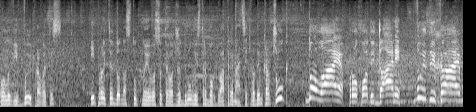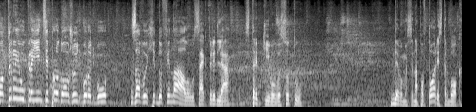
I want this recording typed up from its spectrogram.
голові виправитись і пройти до наступної висоти. Отже, другий стрибок 2.13. Вадим Кравчук долає, проходить далі. Видихаємо. Три українці продовжують боротьбу за вихід до фіналу у секторі для стрибків у висоту. Дивимося на повторі. Стрибок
